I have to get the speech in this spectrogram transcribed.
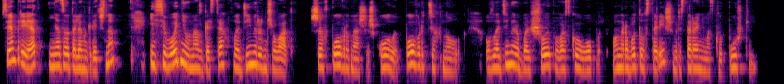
Всем привет! Меня зовут Алена Гречна, и сегодня у нас в гостях Владимир Инжуватов, шеф-повар нашей школы, повар-технолог. У Владимира большой поварской опыт. Он работал в старейшем ресторане Москвы «Пушкин»,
